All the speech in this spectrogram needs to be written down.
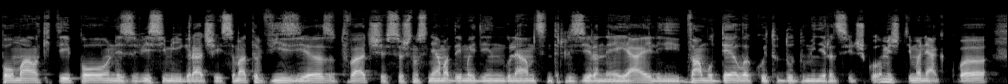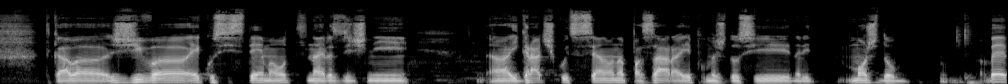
по-малките и по-независими играчи. И самата визия за това, че всъщност няма да има един голям централизиран AI или два модела, които да доминират всичко, ами ще има някаква такава жива екосистема от най-различни а, играчи, които са едно на пазара и помежду си нали, може да бе,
